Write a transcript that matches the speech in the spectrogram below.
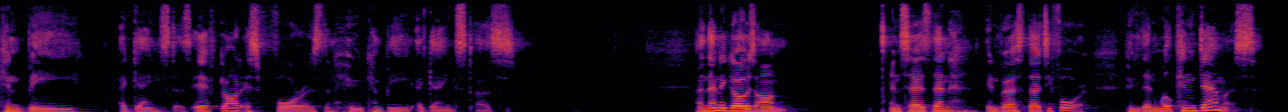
can be against us? If God is for us, then who can be against us? And then he goes on and says, then in verse 34, who then will condemn us?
